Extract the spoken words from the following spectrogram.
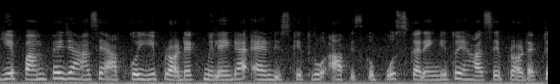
ये पंप है जहाँ से आपको ये प्रोडक्ट मिलेगा एंड इसके थ्रू आप इसको पुश करेंगे तो यहाँ से प्रोडक्ट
